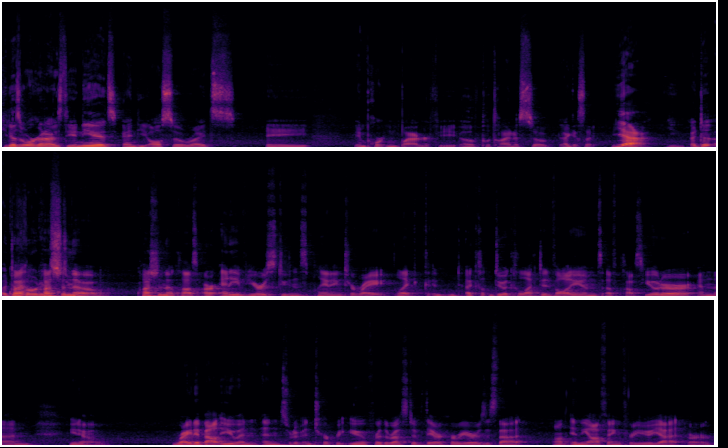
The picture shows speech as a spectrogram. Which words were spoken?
He does organize the Enneads, and he also writes a important biography of Plotinus. So I guess that yeah, a, de- a devoted question student. though. Question though, Klaus, are any of your students planning to write like a, do a collected volumes of Klaus Yoder and then you know write about you and, and sort of interpret you for the rest of their careers? Is that in the offing for you yet, or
